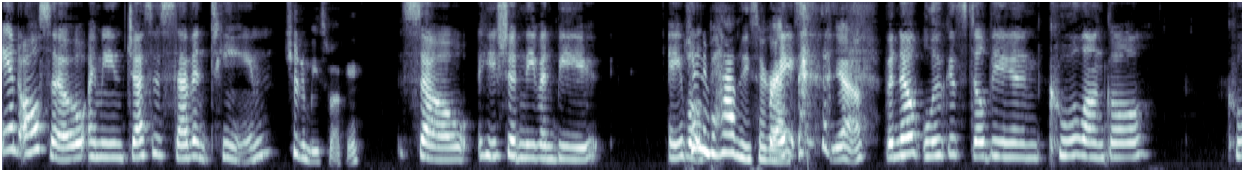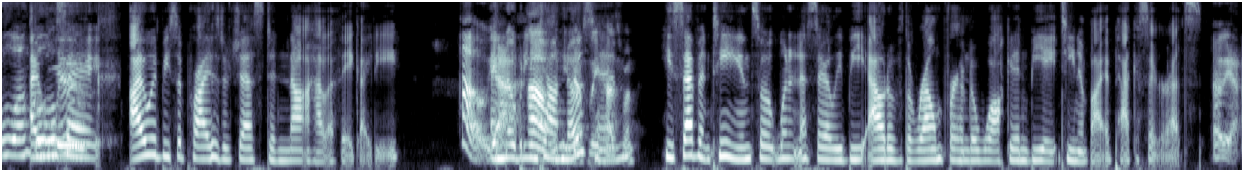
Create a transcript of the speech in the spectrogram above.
and also, I mean, Jess is 17, Shouldn't be smoking. so he shouldn't even be able Shouldn't even have these right? cigarettes. Yeah. but nope, Luke is still being cool uncle. Cool uncle I will Luke. say, I would be surprised if Jess did not have a fake ID. oh yeah. And nobody in Oh, town he knows definitely has him. one. He's 17, so it wouldn't necessarily be out of the realm for him to walk in, be 18, and buy a pack of cigarettes. Oh yeah.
